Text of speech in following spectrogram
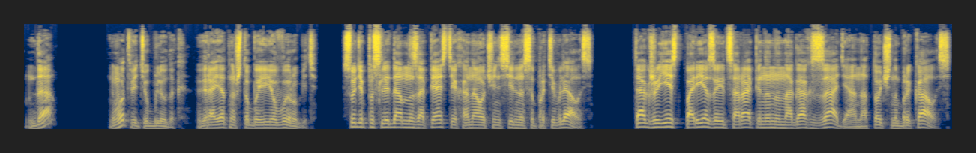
«Да. Вот ведь ублюдок. Вероятно, чтобы ее вырубить. Судя по следам на запястьях, она очень сильно сопротивлялась. Также есть порезы и царапины на ногах сзади, она точно брыкалась.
